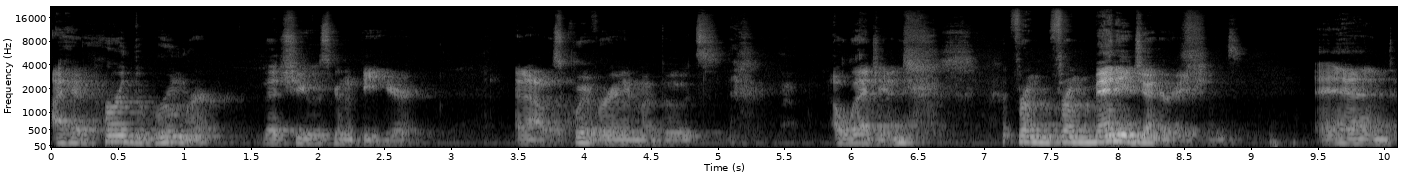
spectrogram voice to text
I had heard the rumor that she was going to be here, and I was quivering in my boots. A legend from from many generations, and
